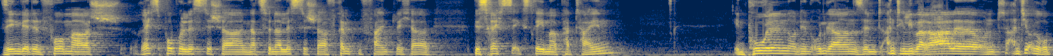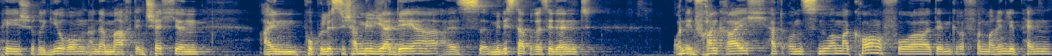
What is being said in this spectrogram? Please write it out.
sehen wir den Vormarsch rechtspopulistischer, nationalistischer, fremdenfeindlicher bis rechtsextremer Parteien. In Polen und in Ungarn sind antiliberale und antieuropäische Regierungen an der Macht. In Tschechien ein populistischer Milliardär als Ministerpräsident. Und in Frankreich hat uns nur Macron vor dem Griff von Marine Le Pen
